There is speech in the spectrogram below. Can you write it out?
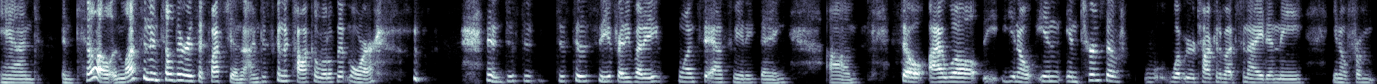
And until, unless and until there is a question, I'm just going to talk a little bit more. and just to just to see if anybody wants to ask me anything. Um, so I will, you know, in in terms of what we were talking about tonight, and the, you know, from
